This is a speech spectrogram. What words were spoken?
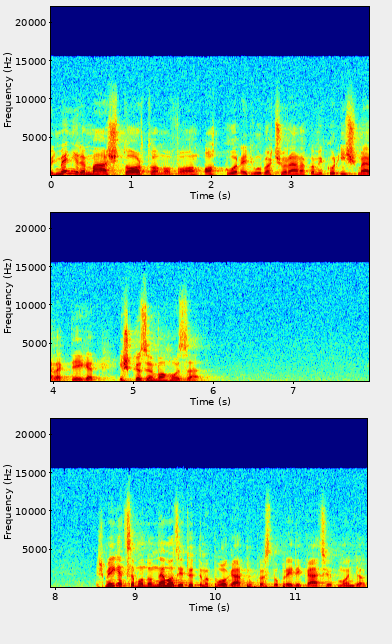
hogy mennyire más tartalma van akkor egy úrvacsorának, amikor ismerlek téged, és közön van hozzád. És még egyszer mondom, nem azért jöttem a polgárpukasztó prédikációt mondjak,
